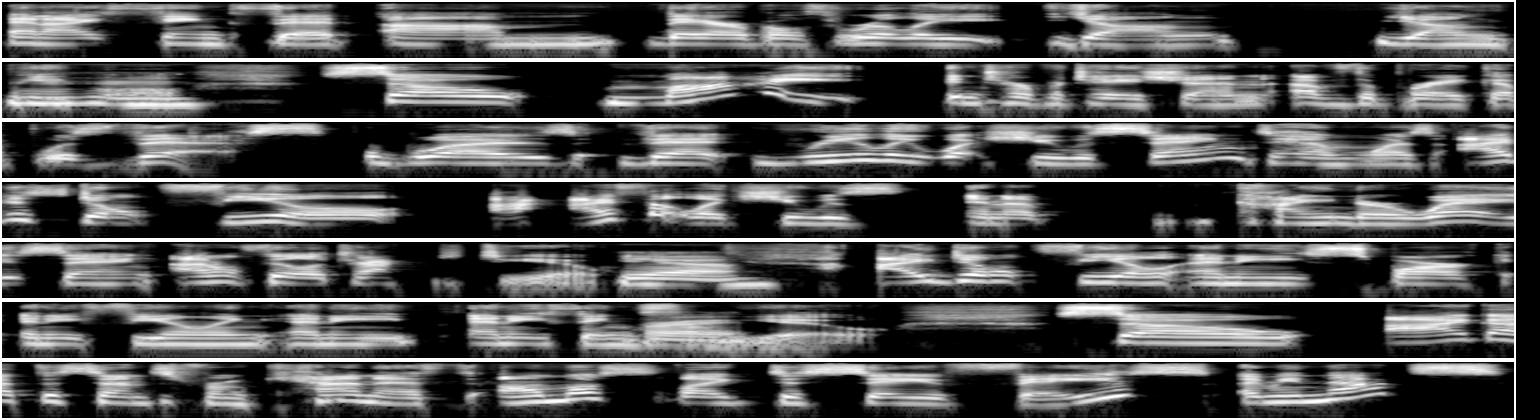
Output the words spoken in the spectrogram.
And I think that um, they are both really young, young people. Mhm. So my interpretation of the breakup was this was that really what she was saying to him was, I just don't feel, I, I felt like she was in a kinder way saying, I don't feel attracted to you. Yeah. I don't feel any spark, any feeling, any anything from you. So I got the sense from Kenneth almost like to save face. I mean, that's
